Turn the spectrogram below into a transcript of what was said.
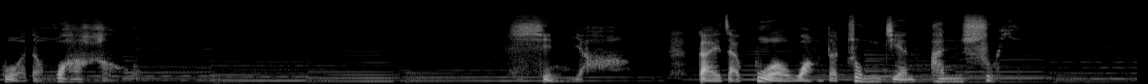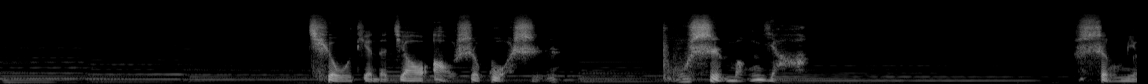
过的花好，信仰该在过往的中间安睡。秋天的骄傲是果实。不是萌芽，生命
